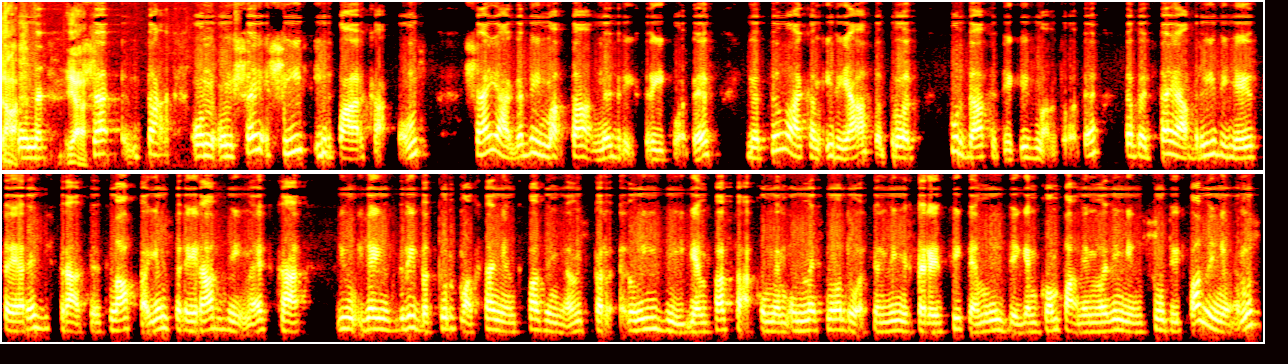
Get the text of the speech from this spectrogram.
Tā, Un, še, tā, un, un še, šīs ir pārkāpums. Šajā gadījumā tā nedrīkst rīkoties, jo cilvēkam ir jāsaprot, kur dati tiek izmantoti. Tāpēc tajā brīdī, ja jūs tajā reģistrācijas lapā, jums arī ir atzīmēts, ka, ja jūs gribat turpmāk saņemt paziņojumus par līdzīgiem pasākumiem, un mēs nodosim viņus arī citiem līdzīgiem kompānijiem, lai viņi jums sūtītu paziņojumus,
